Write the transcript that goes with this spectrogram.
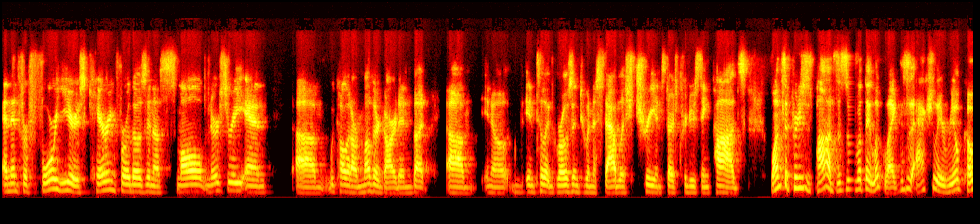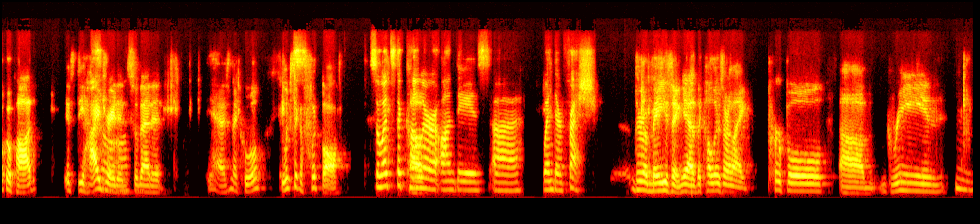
and then for four years caring for those in a small nursery and um, we call it our mother garden, but um, you know until it grows into an established tree and starts producing pods. Once it produces pods, this is what they look like. This is actually a real cocoa pod. It's dehydrated so, awesome. so that it, yeah, isn't it cool? It looks like a football. So what's the color uh, on these uh, when they're fresh? They're amazing. Yeah, the colors are like purple, um, green, mm.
